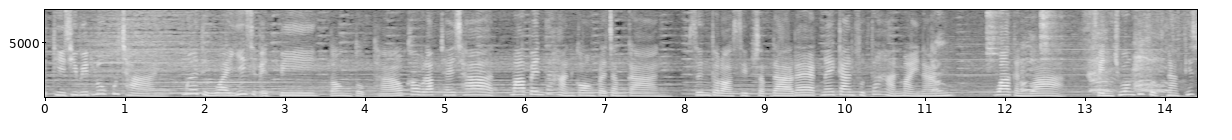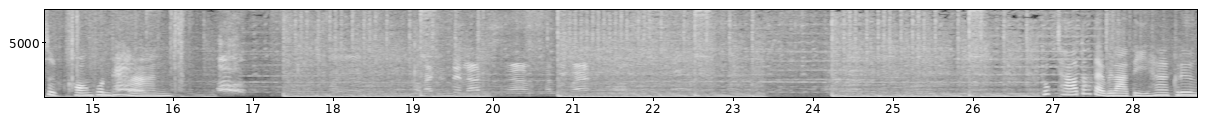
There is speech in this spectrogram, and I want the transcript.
ิถีชีวิตลูกผู้ชาย เมื่อถึงวัย 21 ปี ต้องตบเท้าเข้ารับใช้ชาติ มาเป็นทหารกองประจำการ ซึ่งตลอด 10 สัปดาห์แรกในการฝึกทหารใหม่นั้น ว่ากันว่าเป็นช่วงที่ฝึกหนักที่สุดของพลทหารทุกเช้าตั้งแต่เวลาตีห้าครึ่ง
